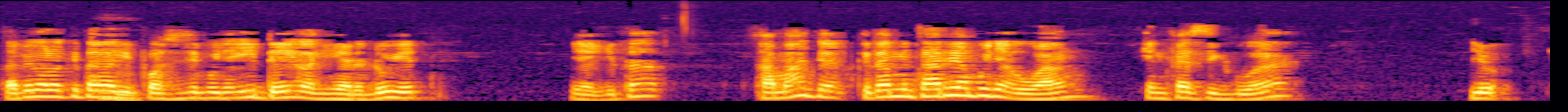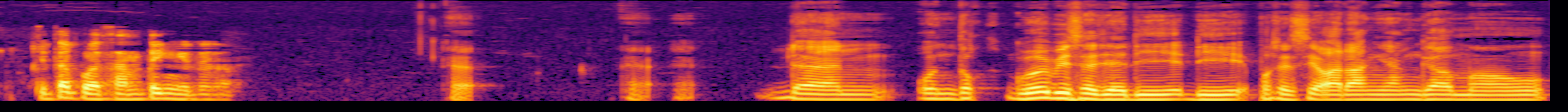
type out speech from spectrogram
tapi kalau kita hmm. lagi posisi punya ide lagi gak ada duit ya kita sama aja kita mencari yang punya uang invest gua yuk kita buat something gitu loh ya, ya, ya. dan untuk gue bisa jadi di posisi orang yang gak mau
